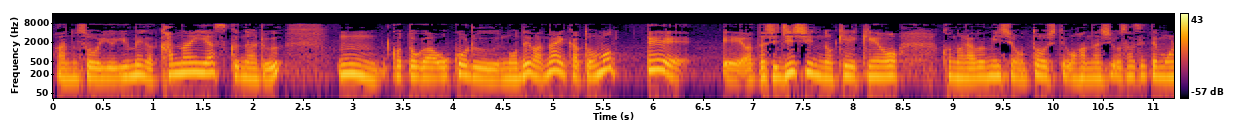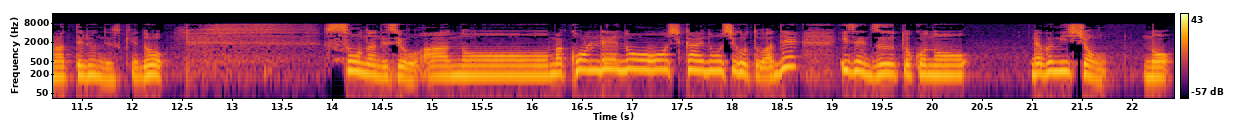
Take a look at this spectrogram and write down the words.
あの、そういう夢が叶いやすくなる、うん、ことが起こるのではないかと思って、えー、私自身の経験をこのラブミッションを通してお話をさせてもらってるんですけど、そうなんですよ。あのー、まあ、婚礼の司会のお仕事はね、以前ずっとこのラブミッションの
